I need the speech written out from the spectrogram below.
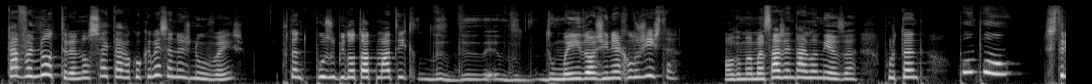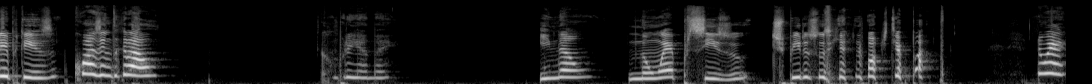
estava noutra, não sei, estava com a cabeça nas nuvens Portanto, pus o piloto automático de, de, de, de uma ida ao ginecologista. Ou de uma massagem tailandesa. Portanto, pum pum, striptease quase integral. Compreendem? E não não é preciso despir o sutiã no osteopata. Não é?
